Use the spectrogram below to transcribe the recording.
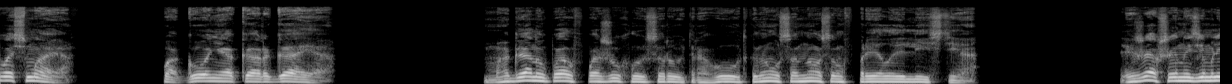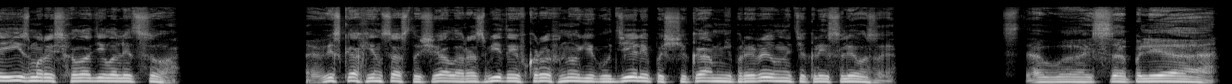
восьмая. Погоня Каргая. Маган упал в пожухлую сырую траву, уткнулся носом в прелые листья. Лежавшая на земле изморозь холодила лицо. В висках янца стучало, разбитые в кровь ноги гудели, по щекам непрерывно текли слезы. «Вставай, сопля!»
